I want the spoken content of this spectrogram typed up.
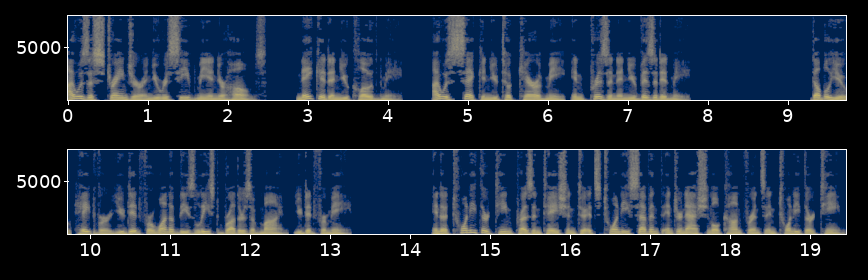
I was a stranger and you received me in your homes. Naked and you clothed me. I was sick and you took care of me, in prison and you visited me. W Hatever you did for one of these least brothers of mine, you did for me. In a 2013 presentation to its 27th International Conference in 2013,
